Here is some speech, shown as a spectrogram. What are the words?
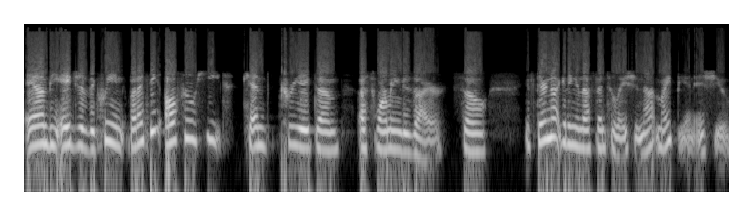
and the age of the queen, but I think also heat can create them a swarming desire. So if they're not getting enough ventilation, that might be an issue.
